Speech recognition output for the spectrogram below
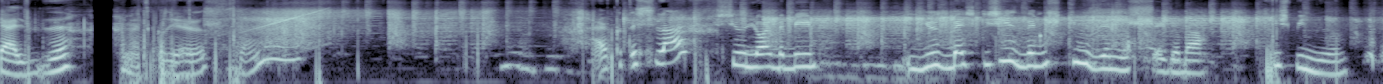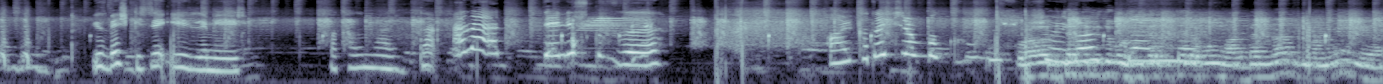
geldi. Hemen tıklıyoruz. Sonra... Arkadaşlar şu lol bebeğim 105 kişi izlemiş. Kim izlemiş acaba? Hiç bilmiyorum. 105 kişi izlemiş. Bakalım nerede? Ana deniz kızı. Arkadaşlar bakın. Orada bir de güzel. bir telefon var. Ben ne yapayım ya.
